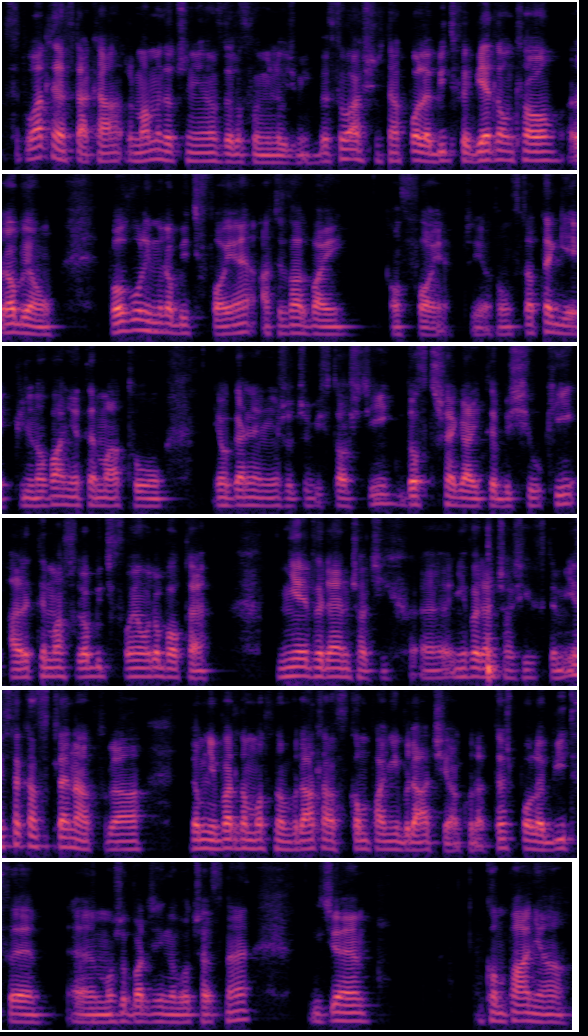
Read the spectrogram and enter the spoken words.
sytuacja jest taka, że mamy do czynienia z dorosłymi ludźmi. Wysyłasz ich na pole bitwy, wiedzą co robią, pozwól im robić swoje, a ty zadbaj o swoje, czyli o tą strategię, pilnowanie tematu i ogarnianie rzeczywistości, dostrzegaj te wysiłki, ale ty masz robić swoją robotę, nie wyręczać ich, e, nie wyręczać ich w tym. Jest taka scena, która do mnie bardzo mocno wraca z kompanii braci, akurat też pole bitwy, e, może bardziej nowoczesne, gdzie kompania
